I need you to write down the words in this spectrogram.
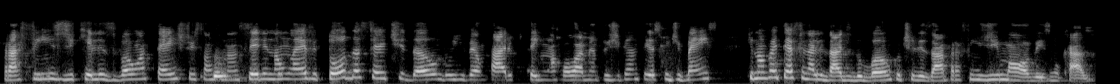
para fins de que eles vão até a instituição financeira e não leve toda a certidão do inventário que tem um arrolamento gigantesco de bens, que não vai ter a finalidade do banco utilizar para fins de imóveis, no caso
